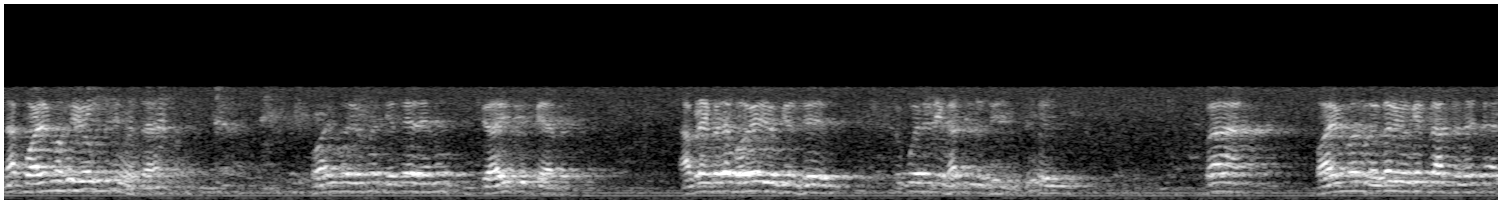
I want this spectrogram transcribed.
ના પોઈન્ટમાં કોઈ યોગ નથી હોતા પોઈન્ટમાં યોગ નથી અત્યારે એને પ્યારીથી જ પ્યાર છે. આપણે બધા બહુ યોગ્ય છે તો કોઈને દેખાતું નથી શું કહ્યું? પણ પોઈન્ટમાં વગર યોગે પ્રાપ્ત થાય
